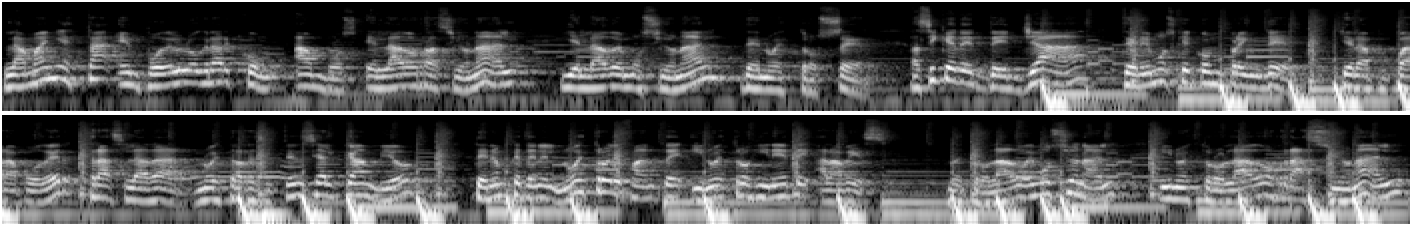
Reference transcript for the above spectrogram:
La maña está en poder lograr con ambos, el lado racional y el lado emocional de nuestro ser. Así que desde ya tenemos que comprender que para poder trasladar nuestra resistencia al cambio, tenemos que tener nuestro elefante y nuestro jinete a la vez. Nuestro lado emocional y nuestro lado racional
